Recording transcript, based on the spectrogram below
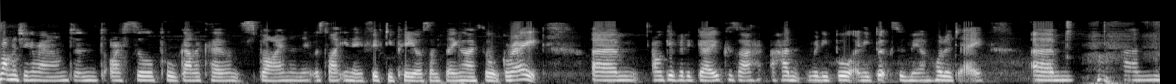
rummaging around and I saw Paul Gallico on the spine and it was like, you know, 50p or something. I thought, great, um, I'll give it a go because I, I, hadn't really bought any books with me on holiday. Um, and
